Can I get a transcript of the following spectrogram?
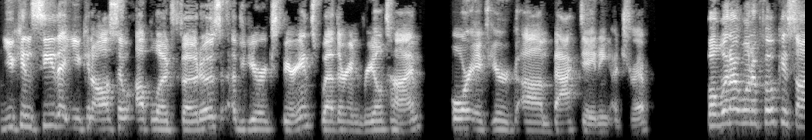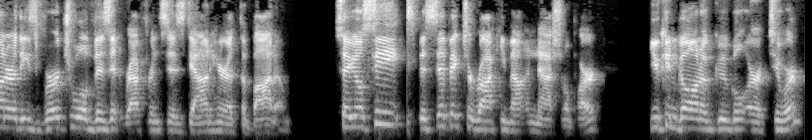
You can see that you can also upload photos of your experience, whether in real time or if you're um, backdating a trip. But what I want to focus on are these virtual visit references down here at the bottom. So you'll see specific to Rocky Mountain National Park, you can go on a Google Earth tour.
